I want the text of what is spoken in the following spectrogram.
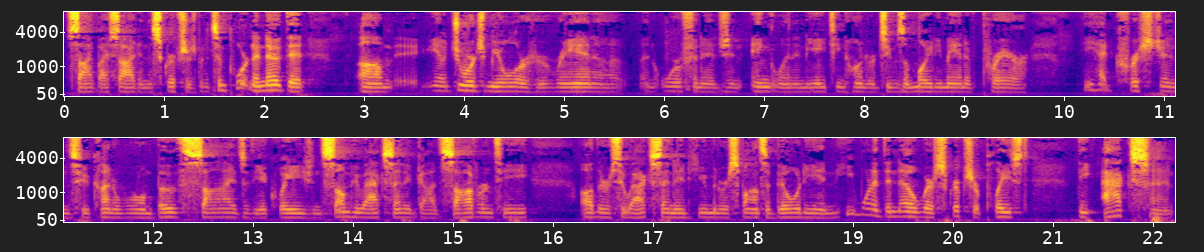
side by side in the scriptures. But it's important to note that um, you know, George Mueller, who ran a, an orphanage in England in the 1800s, he was a mighty man of prayer. He had Christians who kind of were on both sides of the equation, some who accented God's sovereignty, others who accented human responsibility, and he wanted to know where Scripture placed the accent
